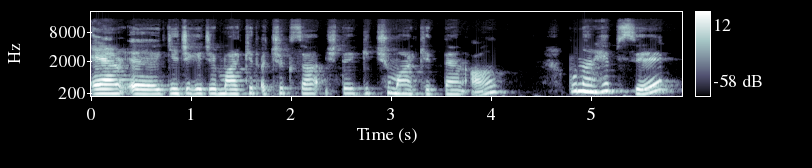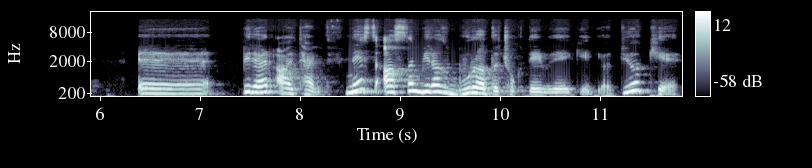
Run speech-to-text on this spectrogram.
Eğer e, gece gece market açıksa işte git şu marketten al. Bunlar hepsi e, birer alternatif. Nes aslında biraz burada çok devreye geliyor. Diyor ki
